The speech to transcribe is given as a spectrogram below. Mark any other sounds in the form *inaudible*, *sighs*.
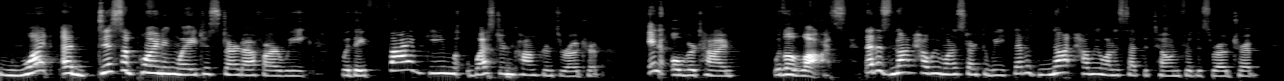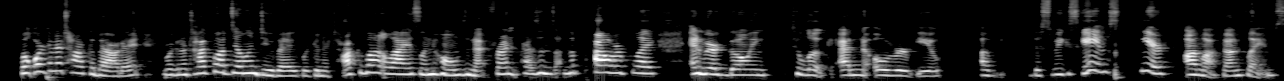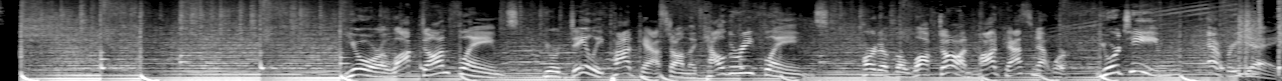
What a disappointing way to start off our week with a five game Western Conference road trip in overtime with a loss. That is not how we want to start the week. That is not how we want to set the tone for this road trip. But we're going to talk about it. We're going to talk about Dylan Dubé. We're going to talk about Elias Lindholm's net front presence on the power play. And we're going to look at an overview of this week's games here on Locked On Flames. Your Locked On Flames, your daily podcast on the Calgary Flames. Part of the Locked On Podcast Network, your team every day.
